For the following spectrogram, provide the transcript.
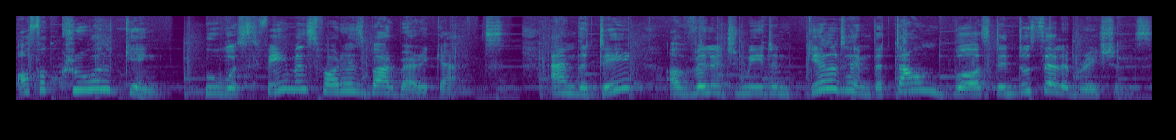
of a cruel king who was famous for his barbaric acts. And the day a village maiden killed him, the town burst into celebrations.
